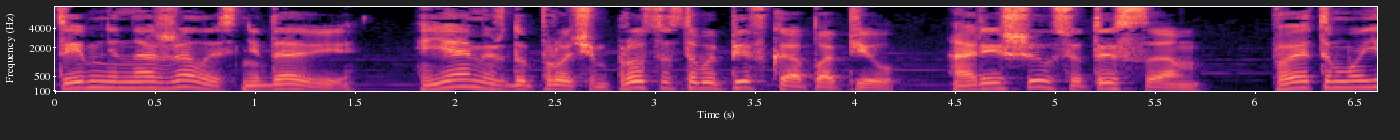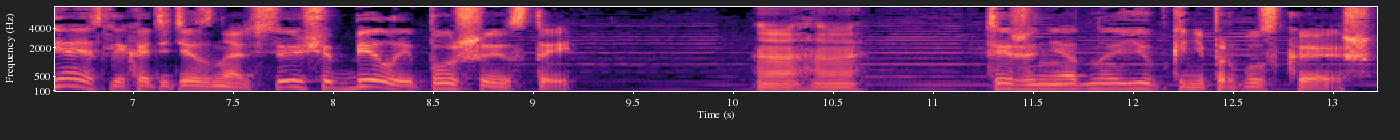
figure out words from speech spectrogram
Ты мне на жалость не дави. Я, между прочим, просто с тобой пивка попил, а решил все ты сам. Поэтому я, если хотите знать, все еще белый и пушистый. Ага. Ты же ни одной юбки не пропускаешь.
